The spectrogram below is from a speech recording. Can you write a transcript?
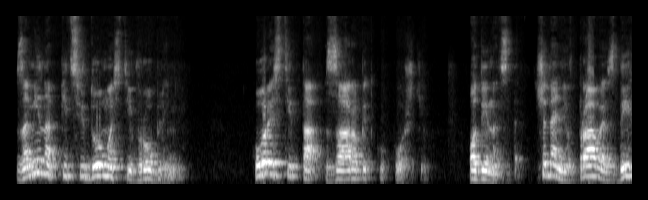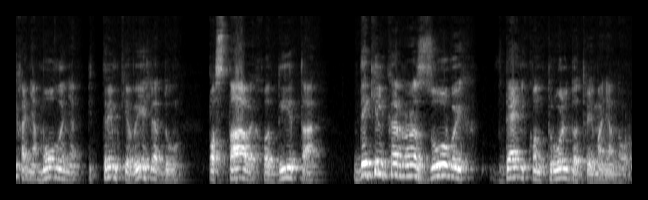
Заміна підсвідомості в робленні, користі та заробітку коштів. Одинадцяте. Щоденні вправи з дихання, мовлення, підтримки вигляду, постави, ходи та декількаразових в день контроль дотримання норм.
